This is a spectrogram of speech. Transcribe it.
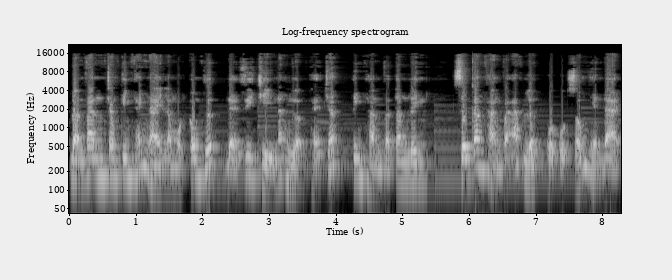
Đoạn văn trong Kinh Thánh này là một công thức để duy trì năng lượng thể chất, tinh thần và tâm linh. Sự căng thẳng và áp lực của cuộc sống hiện đại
